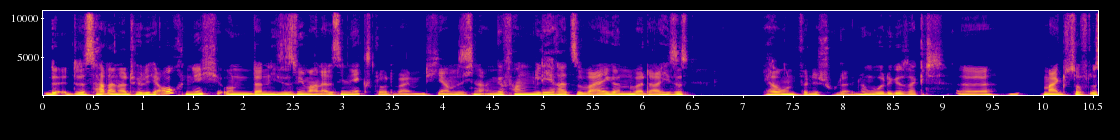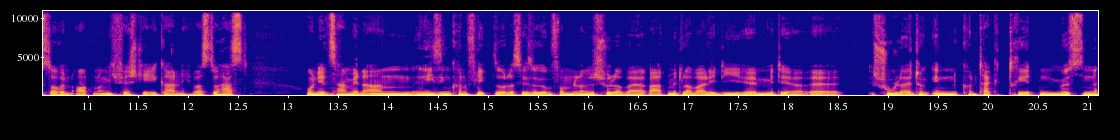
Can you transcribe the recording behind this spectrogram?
das hat er natürlich auch nicht. Und dann hieß es, wir machen alles in Nextcloud rein. Und hier haben sich dann angefangen, Lehrer zu weigern, weil da hieß es, ja, und für eine Schulleitung wurde gesagt, äh, Microsoft ist doch in Ordnung. Ich verstehe gar nicht, was du hast. Und jetzt haben wir da einen riesigen Konflikt, so dass wir sogar vom Landesschülerbeirat mittlerweile die äh, mit der äh, Schulleitung in Kontakt treten müssen,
